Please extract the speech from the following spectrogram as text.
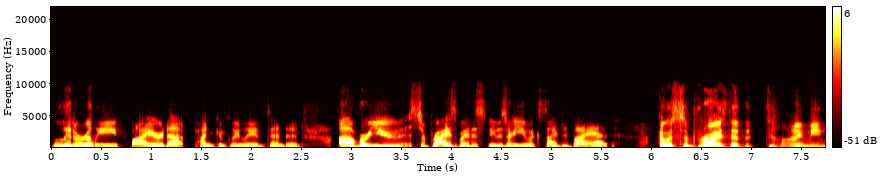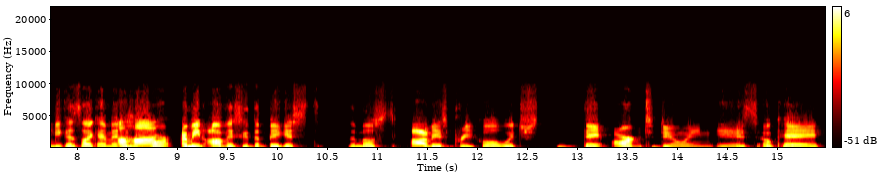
literally fired up pun completely intended. Uh were you surprised by this news? Are you excited by it I was surprised at the timing because, like I mentioned Uh-huh. before, I mean, obviously the biggest, the most obvious prequel, which they aren't doing, is okay,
